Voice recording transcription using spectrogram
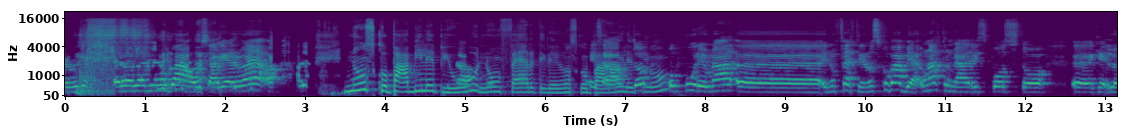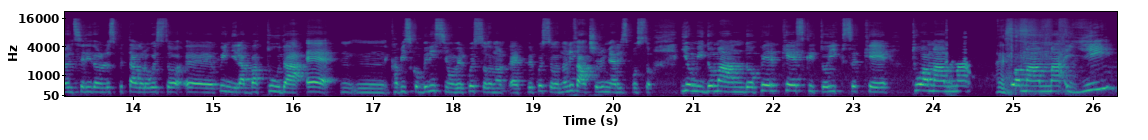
ero, ero la menopausa, che ero... Eh, non scopabile più, esatto. non fertile, non scopabile esatto. più. Oppure una... Eh, non fertile, non scopabile. Un altro mi ha risposto eh, che l'ho inserito nello spettacolo, questo, eh, quindi la battuta è, mh, mm, mm, capisco benissimo, per questo, non, è per questo che non li faccio, lui mi ha risposto, io mi domando perché è scritto X che tua mamma, eh tua mamma gli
